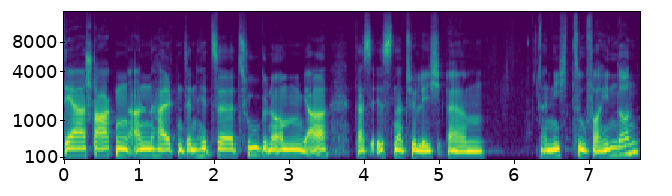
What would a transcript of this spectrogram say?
der starken anhaltenden Hitze zugenommen. Ja, das ist natürlich ähm, nicht zu verhindern.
